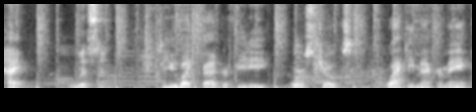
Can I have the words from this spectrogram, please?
Hey, listen. Do you like bad graffiti, worse jokes, wacky macrame,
